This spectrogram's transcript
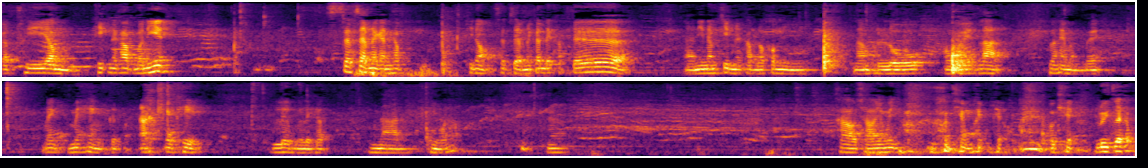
กระเทียมพริกนะครับ วันนี้แซ่บๆในกันครับพี่น้องแซ่บๆในกันได้อครับเด้ออ่านี่น้ำจิ้มนะครับ แล้วก็มีน้ำพะโล้เอาไว้ราดเพื่อให้มันไม่ไม่ไม่แห้งเกินไปอะโอเค เริ่มกันเลยครับ นานหิวแล้วนะ ข้าวเช้ายังไม่เที่ยงไม่แล้วโอเคลุยเลยครับ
